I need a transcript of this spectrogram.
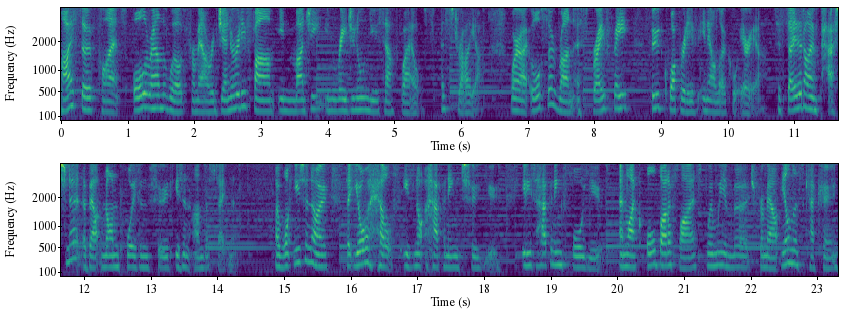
I serve clients all around the world from our regenerative farm in Mudgee in regional New South Wales, Australia, where I also run a spray free food cooperative in our local area. To say that I'm passionate about non poison food is an understatement. I want you to know that your health is not happening to you. It is happening for you. And like all butterflies, when we emerge from our illness cocoon,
